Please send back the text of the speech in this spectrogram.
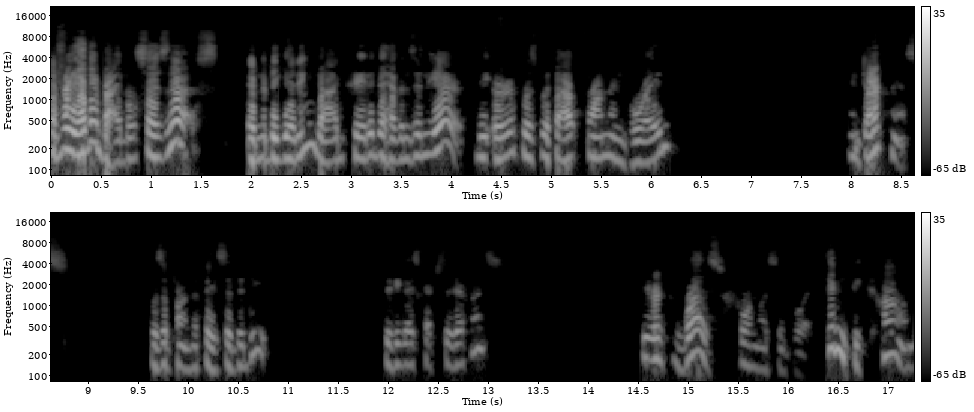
Every other Bible says this In the beginning, God created the heavens and the earth. The earth was without form and void, and darkness was upon the face of the deep. Did you guys catch the difference? The earth was formless and void. It didn't become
